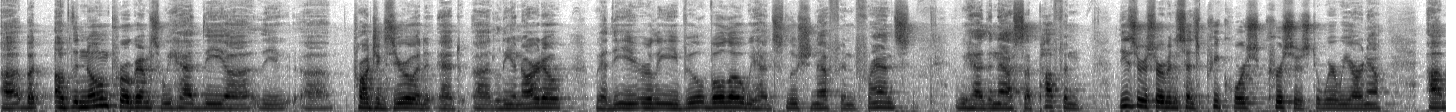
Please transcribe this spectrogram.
Uh, but of the known programs, we had the, uh, the uh, Project Zero at, at uh, Leonardo, we had the early eVolo, we had Solution F in France, we had the NASA Puffin. These are sort of, in a sense, precursors to where we are now. Uh,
